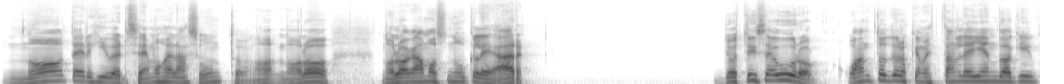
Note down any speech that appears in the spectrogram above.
No tergiversemos el asunto, no, no, lo, no lo hagamos nuclear. Yo estoy seguro, ¿cuántos de los que me están leyendo aquí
